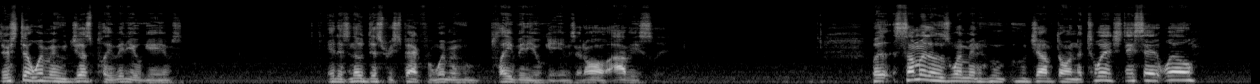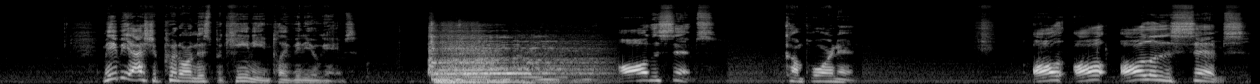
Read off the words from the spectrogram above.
there's still women who just play video games. It is no disrespect for women who play video games at all, obviously. But some of those women who, who jumped on the Twitch, they said, well, maybe I should put on this bikini and play video games. All the simps come pouring in. all all all of the simps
